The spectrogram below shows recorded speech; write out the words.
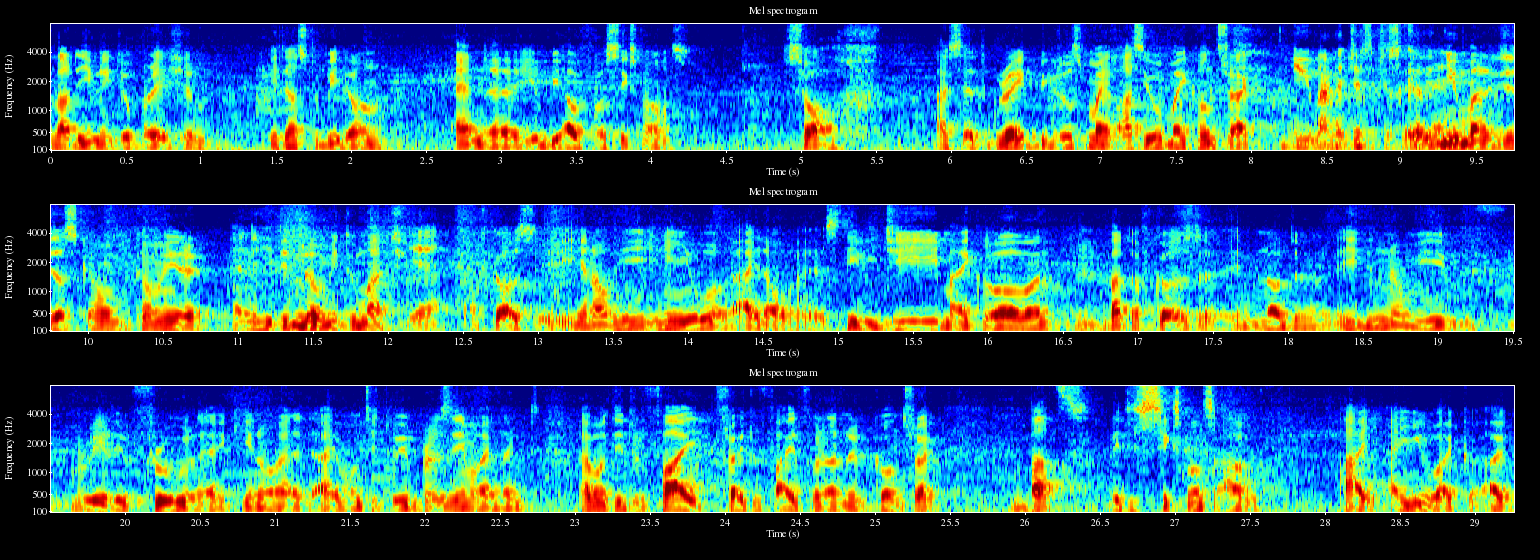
Vladi, you need operation. It has to be done, and uh, you'll be out for six months." So I said, "Great," because my last year of my contract. New managers just Uh, come the in. new manager just come come here, and he didn't know me too much. Yeah. Of course, you know he, he knew I know uh, Stevie G, Michael Owen, Mm. but of course uh, not uh, he didn't know me really through. Like you know, I, I wanted to impress him. I went, I wanted to fight, try to fight for another contract, but with six months out, I, I knew I I'd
